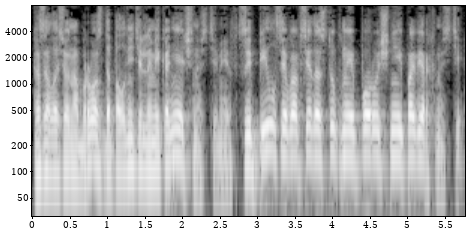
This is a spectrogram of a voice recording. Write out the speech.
Казалось, он оброс дополнительными конечностями, вцепился во все доступные поручни и поверхности.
